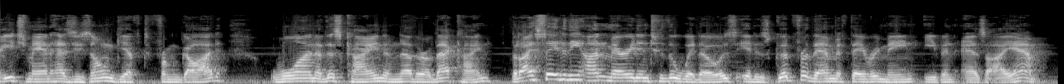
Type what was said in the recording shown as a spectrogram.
each man has his own gift from God, one of this kind and another of that kind. But I say to the unmarried and to the widows, it is good for them if they remain even as I am.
